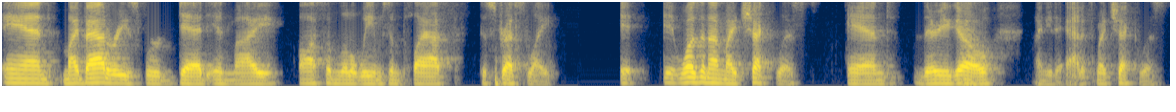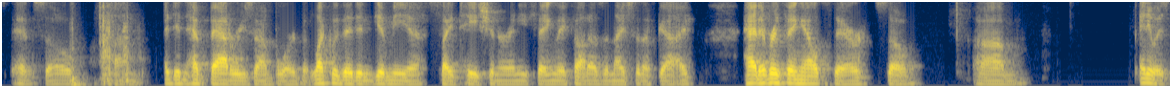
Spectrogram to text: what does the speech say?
and my batteries were dead in my awesome little Weems and Plath distress light. It it wasn't on my checklist, and there you go. I need to add it to my checklist, and so um, I didn't have batteries on board. But luckily, they didn't give me a citation or anything. They thought I was a nice enough guy. Had everything else there, so. Um, anyways,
